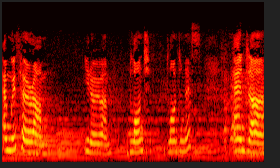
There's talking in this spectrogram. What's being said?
and with her, um, you know, um, blonde blondness, and uh,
